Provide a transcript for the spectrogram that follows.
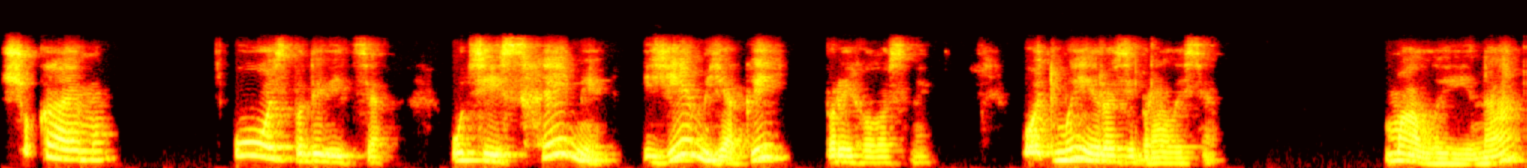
Шукаємо. Ось, подивіться, у цій схемі є м'який приголосний. От ми і розібралися. Малина,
